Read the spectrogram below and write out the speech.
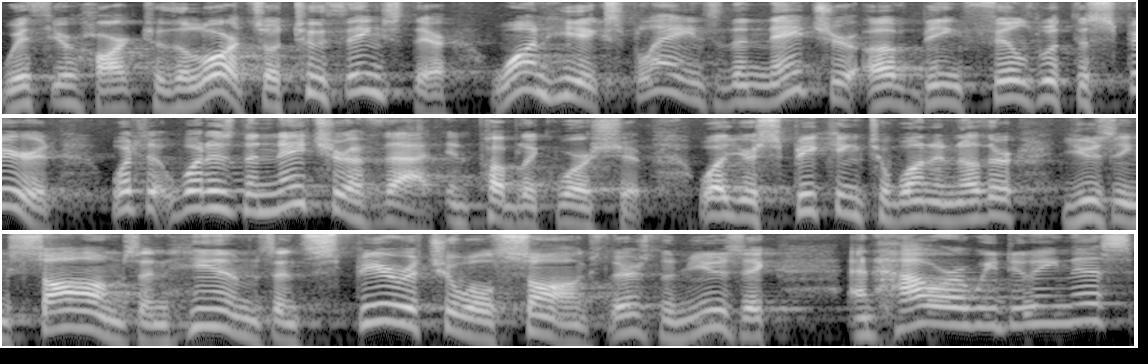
with your heart to the Lord. So two things there. One, he explains the nature of being filled with the Spirit. What, what is the nature of that in public worship? Well, you're speaking to one another using psalms and hymns and spiritual songs. There's the music. And how are we doing this?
